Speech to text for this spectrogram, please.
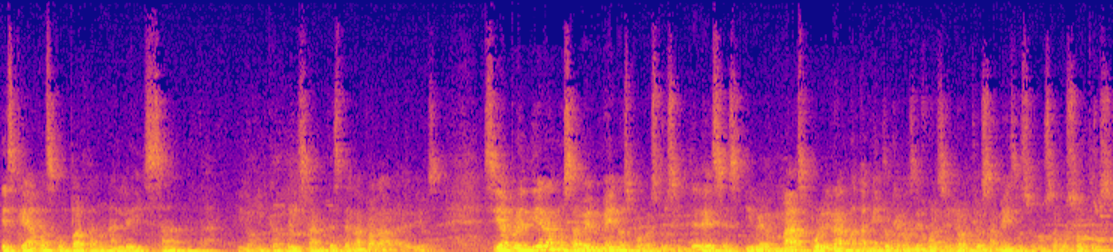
es que ambas compartan una ley santa. Y la única ley santa está en la palabra de Dios. Si aprendiéramos a ver menos por nuestros intereses y ver más por el gran mandamiento que nos dejó el Señor, que os améis los unos a los otros,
